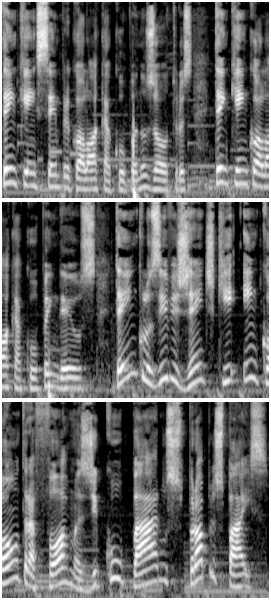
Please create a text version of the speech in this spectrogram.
Tem quem sempre coloca a culpa nos outros, tem quem coloca a culpa em Deus, tem inclusive gente que encontra formas de culpar os próprios pais.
